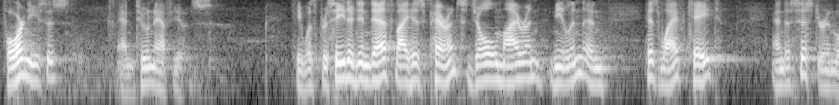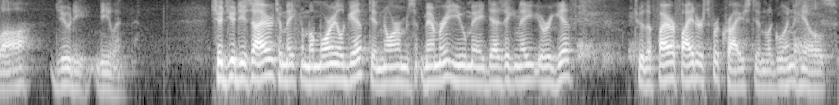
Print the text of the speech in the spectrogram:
four nieces, and two nephews. He was preceded in death by his parents, Joel Myron Neeland, and his wife, Kate, and a sister in law, Judy Neeland. Should you desire to make a memorial gift in Norm's memory, you may designate your gift to the Firefighters for Christ in Laguna Hills,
